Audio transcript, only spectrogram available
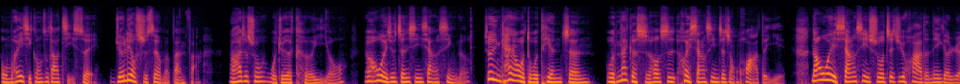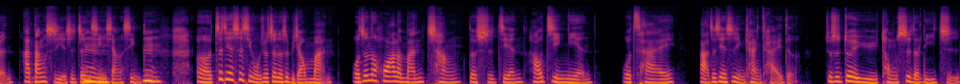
我们会一起工作到几岁？你觉得六十岁有没有办法？”然后他就说：“我觉得可以哦。”然后我也就真心相信了。就你看我多天真。我那个时候是会相信这种话的耶，然后我也相信说这句话的那个人，他当时也是真心相信的。嗯嗯、呃，这件事情我就真的是比较慢，我真的花了蛮长的时间，好几年，我才把这件事情看开的。就是对于同事的离职，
